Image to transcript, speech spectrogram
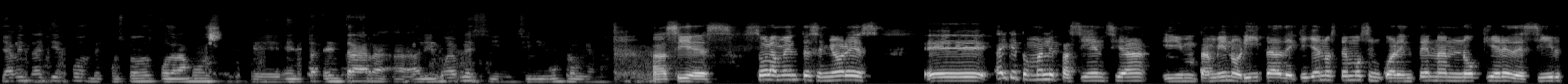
ya vendrá el tiempo donde pues todos podamos entrar al inmueble sin, sin ningún problema. Así es, solamente señores, eh, hay que tomarle paciencia y también ahorita de que ya no estemos en cuarentena no quiere decir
